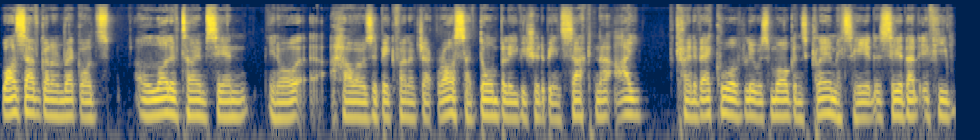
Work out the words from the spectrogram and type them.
whilst I've gone on records a lot of times saying, you know, how I was a big fan of Jack Ross, I don't believe he should have been sacked. And I kind of echo of Lewis Morgan's claim here to say that if he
